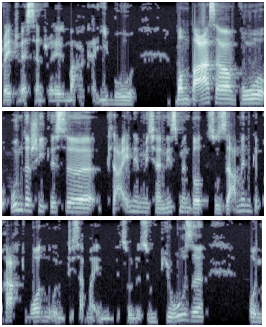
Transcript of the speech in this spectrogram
Great Western Trail, Maracaibo, Mombasa, wo unterschiedlichste kleine Mechanismen dort zusammengebracht wurden und ich sag mal in so eine Symbiose. Und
